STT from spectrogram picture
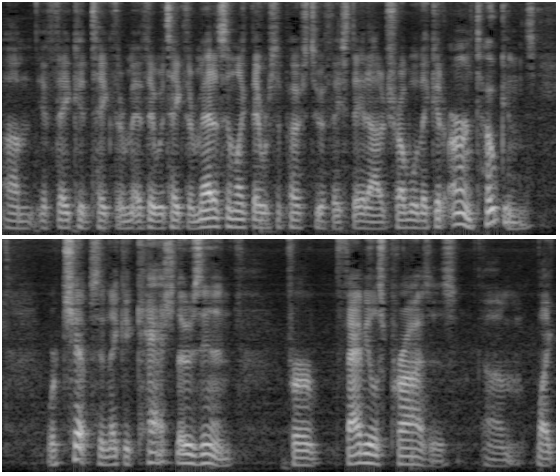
um, if they could take their, if they would take their medicine like they were supposed to, if they stayed out of trouble, they could earn tokens or chips, and they could cash those in for fabulous prizes, um, like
